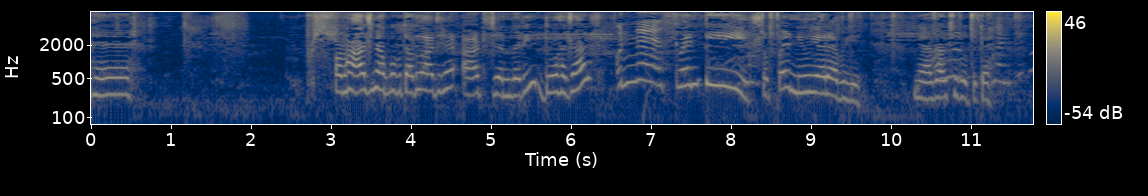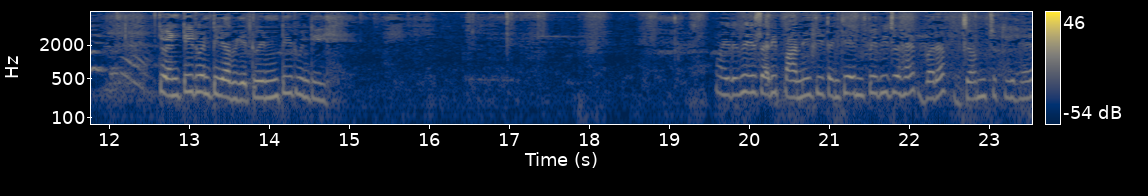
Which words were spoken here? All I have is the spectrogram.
है। और हाँ आज मैं आपको बता दूँ आज है आठ जनवरी दो हज़ार उन्नीस। ट्वेंटी सुपर न्यू ईयर है अभी ये। नया साल शुरू हो चुका है। ट्वेंटी ट्वेंटी अभी ये ट्वेंटी ट्वेंटी। और देखो, ये सारी पानी की टंकियाँ, इन पे भी जो है बर्फ़ जम चुकी है।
